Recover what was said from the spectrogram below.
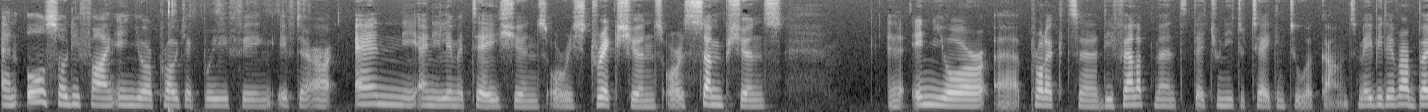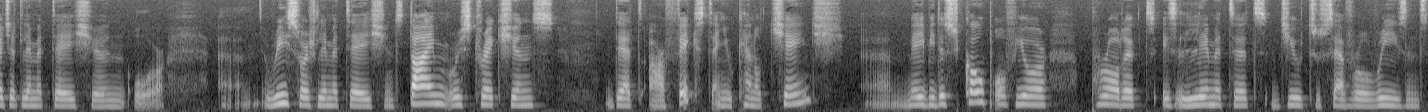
And also define in your project briefing if there are any any limitations or restrictions or assumptions uh, in your uh, product uh, development that you need to take into account. Maybe there are budget limitation or um, resource limitations, time restrictions that are fixed and you cannot change. Um, maybe the scope of your product is limited due to several reasons.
